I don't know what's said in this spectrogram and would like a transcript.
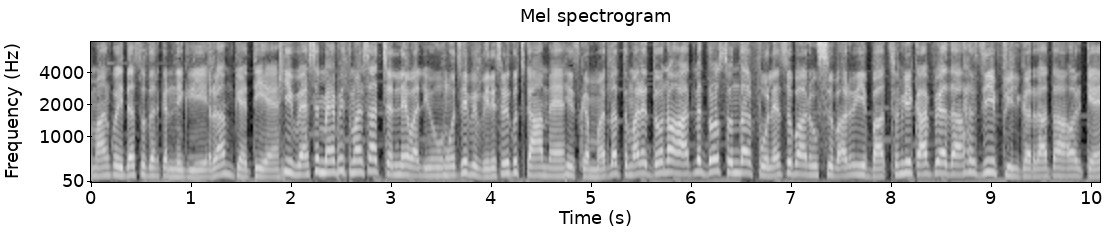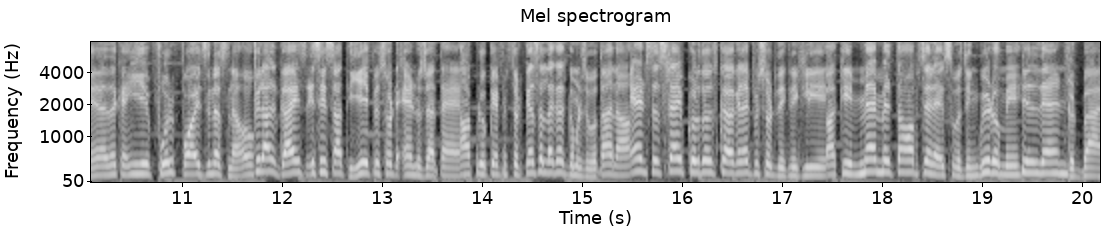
सामान को इधर उधर करने के लिए। राम कहती है की वैसे मैं भी तुम्हारे साथ चलने वाली हूँ। मुझे भी विदेश में कुछ काम है। इसका मतलब तुम्हारे दोनों हाथ में दो सुंदर फूल है सुबारू सुबारू ये बात सुन के काफ़ी ज़्यादा अजीब फील कर रहा था और कह रहा था कहीं ये फुल पॉइजनस ना हो। फ़िलहाल गाइस इसी साथ ये एपिसोड एंड हो जाता है। आप लोग का एपिसोड कैसा लगा कमेंट बताना। एंड सब्सक्राइब कर दो इसका अगला एपिसोड देखने के लिए। बाकी मैं मिलता हूँ आपसे नेक्स्ट वॉचिंग वीडियो में। Till then good bye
